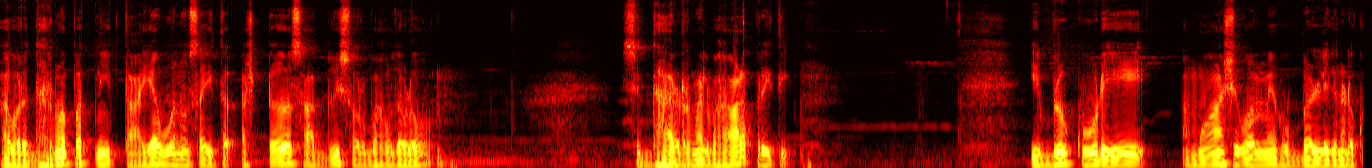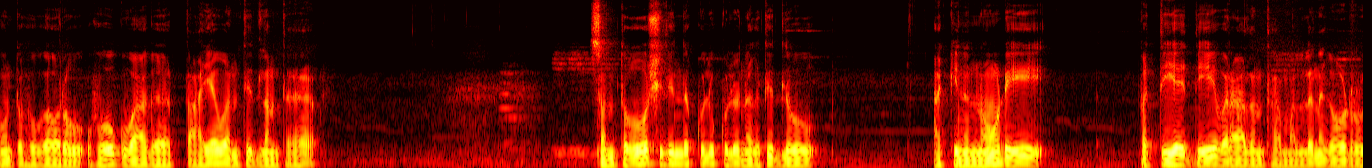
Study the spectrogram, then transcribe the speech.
ಅವರ ಧರ್ಮಪತ್ನಿ ತಾಯವ್ವನು ಸಹಿತ ಅಷ್ಟ ಸಾಧ್ವಿ ಸ್ವಭಾವದಳು ಸಿದ್ಧಾರೂಢರ ಮೇಲೆ ಭಾಳ ಪ್ರೀತಿ. ಇಬ್ಬರೂ ಕೂಡಿ ಅಮಾವಾಸ್ಯೆಗೊಮ್ಮೆ ಹುಬ್ಬಳ್ಳಿಗೆ ನಡ್ಕೊತ ಹೋಗೋರು ಹೋಗುವಾಗ ತಾಯವ್ವ ಅಂತಿದ್ಲಂತ ಸಂತೋಷದಿಂದ ಕುಲು ಕುಲು ನಗತಿದ್ಲು. ಆಕಿನ ನೋಡಿ ಪತಿಯ ದೇವರಾದಂಥ ಮಲ್ಲನಗೌಡರು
